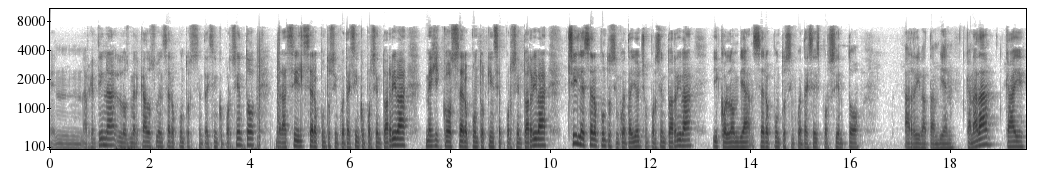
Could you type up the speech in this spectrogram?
en Argentina los mercados suben 0.65%, Brasil 0.55% arriba, México 0.15% arriba, Chile 0.58% arriba y Colombia 0.56% arriba también. Canadá cae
